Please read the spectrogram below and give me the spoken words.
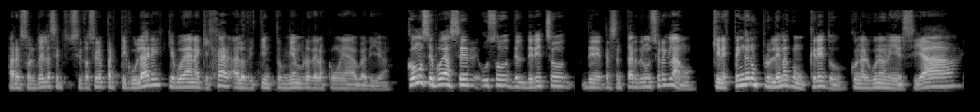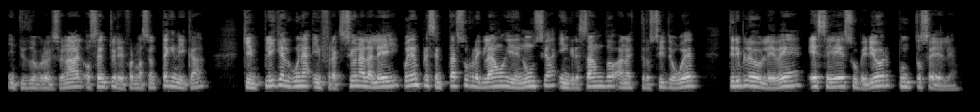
a resolver las situaciones particulares que puedan aquejar a los distintos miembros de la comunidad educativa. ¿Cómo se puede hacer uso del derecho de presentar denuncia y reclamo? Quienes tengan un problema concreto con alguna universidad, instituto profesional o centro de formación técnica que implique alguna infracción a la ley pueden presentar sus reclamos y denuncias ingresando a nuestro sitio web www.sesuperior.cl.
